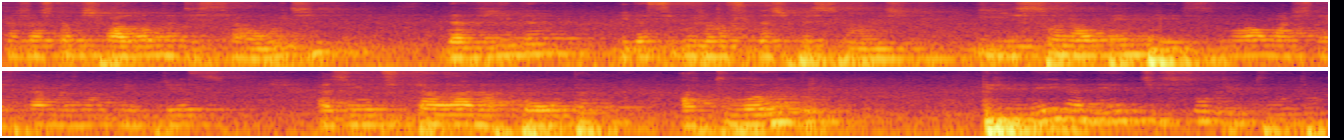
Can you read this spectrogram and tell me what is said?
nós já estamos falando de saúde, da vida e da segurança das pessoas. E isso não tem preço. Não há um Mastercard, mas não tem preço. A gente está lá na ponta, atuando, primeiramente e sobretudo,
